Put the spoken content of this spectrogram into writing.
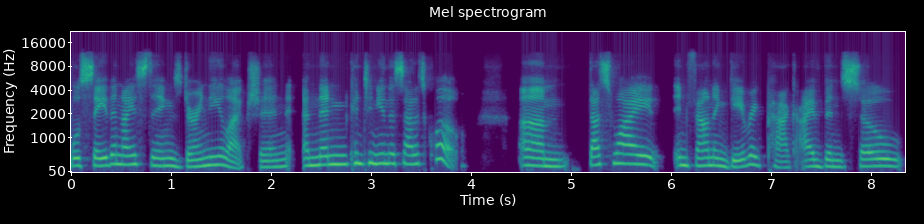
will say the nice things during the election and then continue the status quo. Um, that's why in founding Daybreak PAC, I've been so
